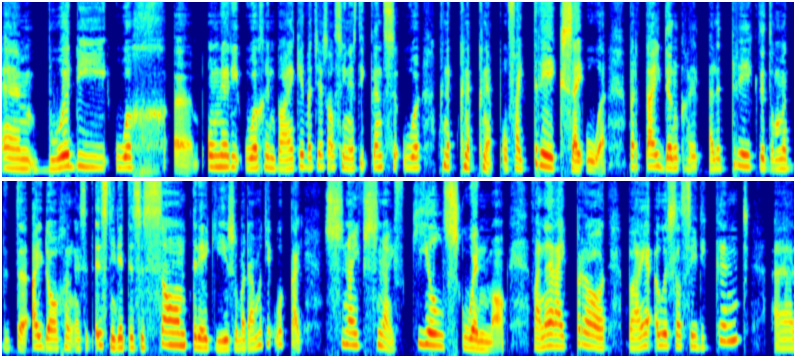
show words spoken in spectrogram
ehm um, bo die oog, uh, onder die oog en baie keer wat jy sal sien is die kind se oë knip knip knip of hy trek sy oë. Party dink hy hulle trek dit omdat dit 'n uitdaging is. Dit is nie, dit is 'n saamtrek hierso, maar dan moet jy ook kyk. Snuif snuif, keel skoon maak wanneer hy praat, baie ouers sal sê die kind uh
